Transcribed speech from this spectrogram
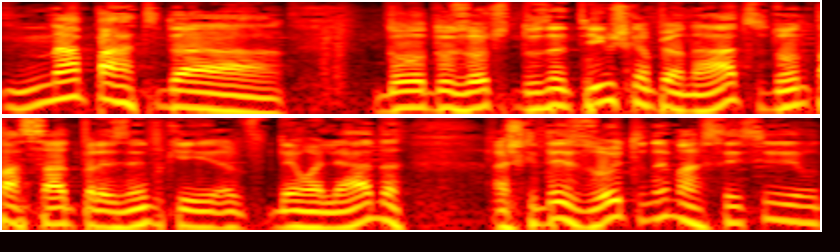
na parte da, do, dos outros, dos antigos campeonatos, do ano passado, por exemplo, que eu dei uma olhada, acho que 18, né? Se eu,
